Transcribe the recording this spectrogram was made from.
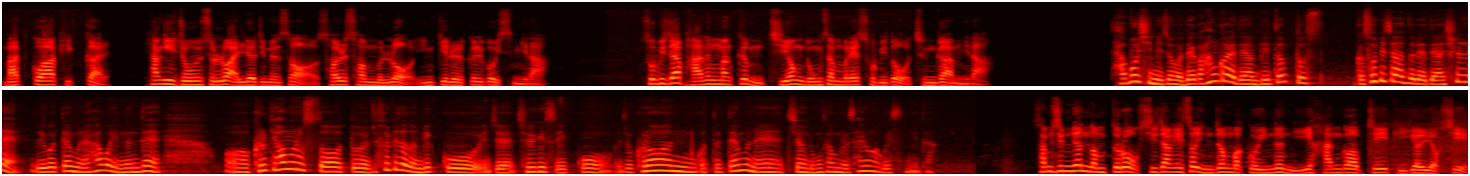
맛과 빛깔, 향이 좋은 술로 알려지면서 설 선물로 인기를 끌고 있습니다. 소비자 반응만큼 지역 농산물의 소비도 증가합니다. 자부심이죠. 뭐 내가 한 거에 대한 믿음 또 소- 그러니까 소비자들에 대한 신뢰 이것 때문에 하고 있는데 어, 그렇게 함으로써 또 이제 소비자도 믿고 이제 즐길 수 있고 이제 그런 것들 때문에 지역 농산물을 사용하고 있습니다. 30년 넘도록 시장에서 인정받고 있는 이 한과 업체의 비결 역시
